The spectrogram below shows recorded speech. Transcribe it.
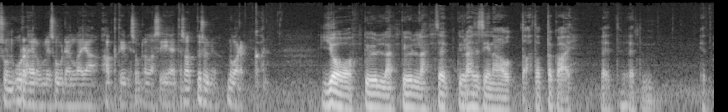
sun urheilullisuudella ja aktiivisuudella siihen, että sä oot pysynyt nuorekkaan. Joo, kyllä, kyllä. Se, kyllähän se siinä auttaa, totta kai. Et, et, et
